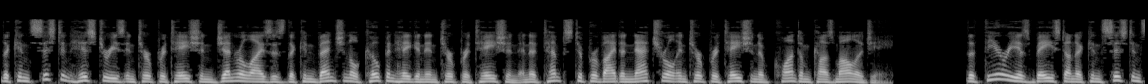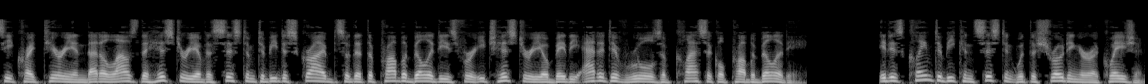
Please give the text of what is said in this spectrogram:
The consistent histories interpretation generalizes the conventional Copenhagen interpretation and attempts to provide a natural interpretation of quantum cosmology. The theory is based on a consistency criterion that allows the history of a system to be described so that the probabilities for each history obey the additive rules of classical probability. It is claimed to be consistent with the Schrödinger equation.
